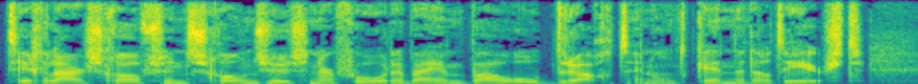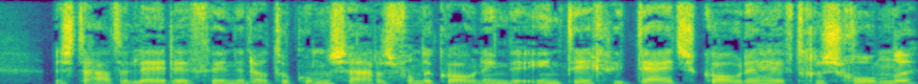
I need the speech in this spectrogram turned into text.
Tigelaar schoof zijn schoonzus naar voren bij een bouwopdracht en ontkende dat eerst. De statenleden vinden dat de commissaris van de Koning de integriteitscode heeft geschonden.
